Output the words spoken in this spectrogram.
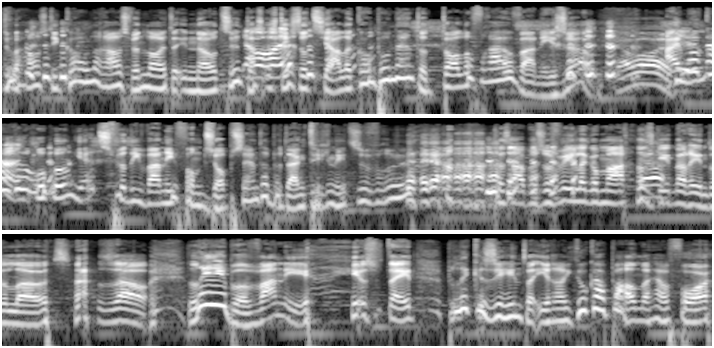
Du haust die Kohle raus, wenn Leute in Not sind. Das ist die Jawohl. soziale Komponente. Tolle Frau, Vanni. So. Jawohl. Einmal. Kugelrubbeln jetzt für die Vanni vom Jobcenter. Bedank dich nicht zu früh. Das haben so viele gemacht. Es geht nach hinten los. So. Liebe Vanni. Hier steht, blicke sie hinter ihrer Yucca-Palme hervor.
